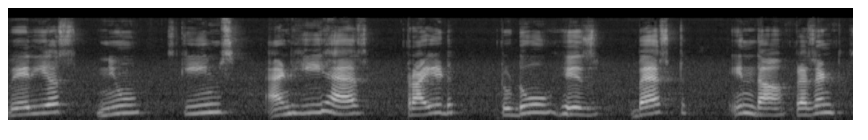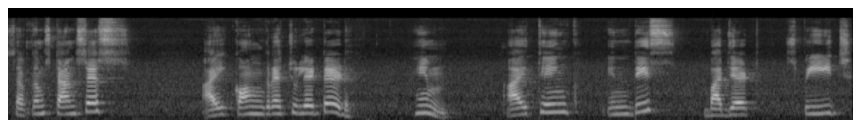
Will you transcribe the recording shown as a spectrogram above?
various new schemes and he has tried to do his best in the present circumstances. I congratulated him. I think in this budget speech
